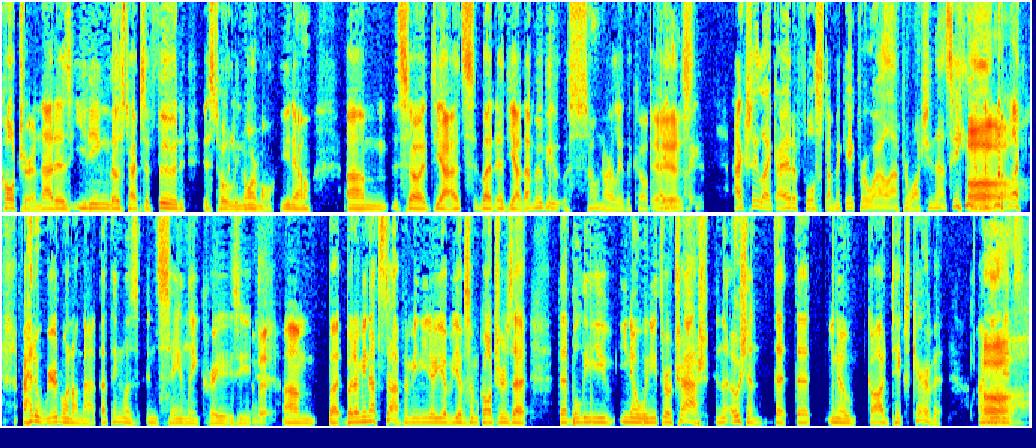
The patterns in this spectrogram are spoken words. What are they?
culture, and that is eating those types of food is totally normal. You know, um, so it, yeah, it's but it, yeah, that movie was so gnarly. The Cove. It I, is. I, actually, like, I had a full stomach ache for a while after watching that scene. I Oh. like, I had a weird one on that. That thing was insanely crazy That- um but but i mean that's tough i mean you know you have you have some cultures that that believe you know when you throw trash in the ocean that that you know god takes care of it i mean it's Oh.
